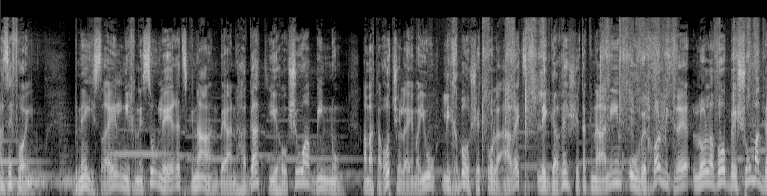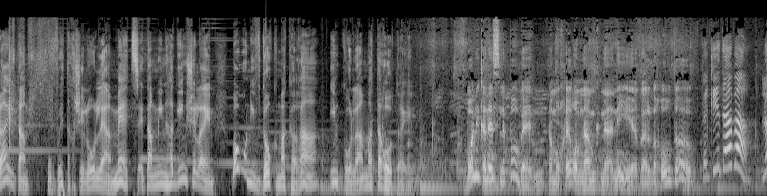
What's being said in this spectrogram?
אז איפה היינו? בני ישראל נכנסו לארץ כנען בהנהגת יהושע בן נון. המטרות שלהם היו לכבוש את כל הארץ, לגרש את הכנענים, ובכל מקרה לא לבוא בשום מגע איתם, ובטח שלא לאמץ את המנהגים שלהם. בואו נבדוק מה קרה עם כל המטרות האלה. בוא ניכנס לפה, בן. המוכר אמנם כנעני, אבל בחור טוב. תגיד, אבא, לא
